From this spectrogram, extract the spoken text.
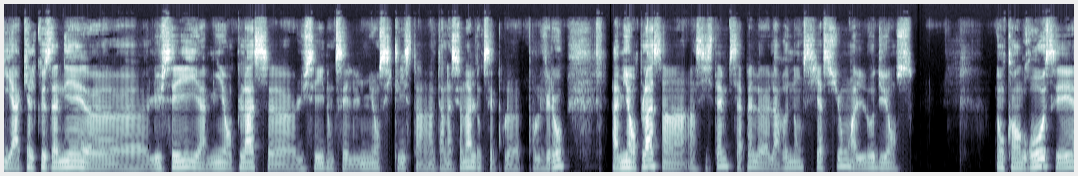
il y a quelques années, euh, l'UCI a mis en place, euh, l'UCI, donc c'est l'Union cycliste internationale, donc c'est pour le, vélo, a mis en place un, système qui s'appelle euh, la renonciation à l'audience. Donc en gros, c'est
